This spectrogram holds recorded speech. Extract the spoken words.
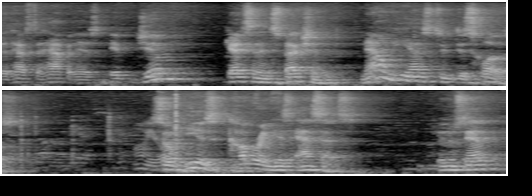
that has to happen is if Jim gets an inspection, now he has to disclose. So he is covering his assets. You understand?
